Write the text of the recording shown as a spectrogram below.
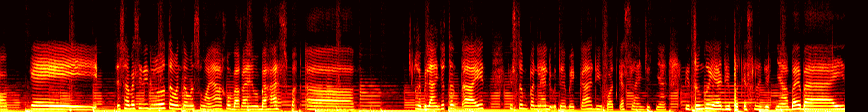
Oke sampai sini dulu teman-teman semuanya. Aku bakalan membahas uh, lebih lanjut terkait sistem penilaian di UTBK di podcast selanjutnya. Ditunggu ya di podcast selanjutnya. Bye bye.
